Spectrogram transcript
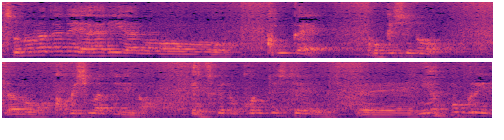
その中でやはりあの今回こけしのあのこけし祭りの絵付けのコンテストやりました、えー、200本くらい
